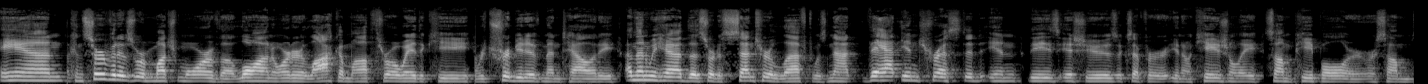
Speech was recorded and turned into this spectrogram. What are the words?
And conservatives were much more of the law and order, lock them up, throw away the key, retributive mentality. And then we had the sort of center left was not that interested in these issues, except for, you know, occasionally some people or, or some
